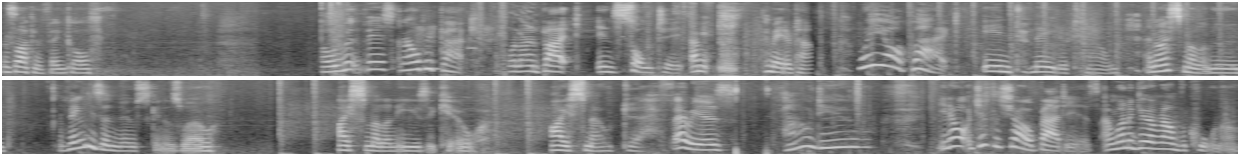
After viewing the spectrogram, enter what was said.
That's all I can think of. I'll look this and I'll be back when I'm back in Salty. I mean, Tomato Town. We are back in Tomato Town and I smell a noob. I think he's a no skin as well. I smell an easy kill. I smell death. There he is. Found you. You know what? Just to show how bad he is, I'm gonna go around the corner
